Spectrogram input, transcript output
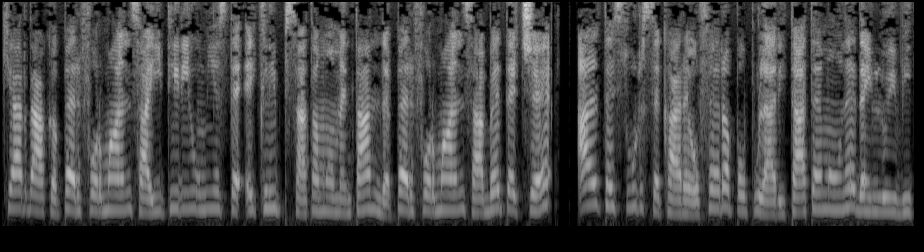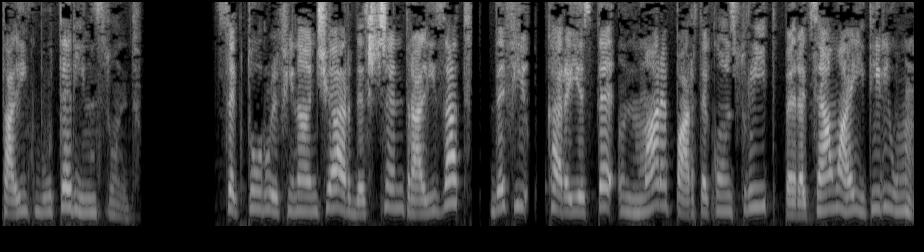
Chiar dacă performanța Ethereum este eclipsată momentan de performanța BTC, alte surse care oferă popularitate monedei lui Vitalik Buterin sunt sectorul financiar descentralizat, DeFi, care este în mare parte construit pe rețeaua Ethereum.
